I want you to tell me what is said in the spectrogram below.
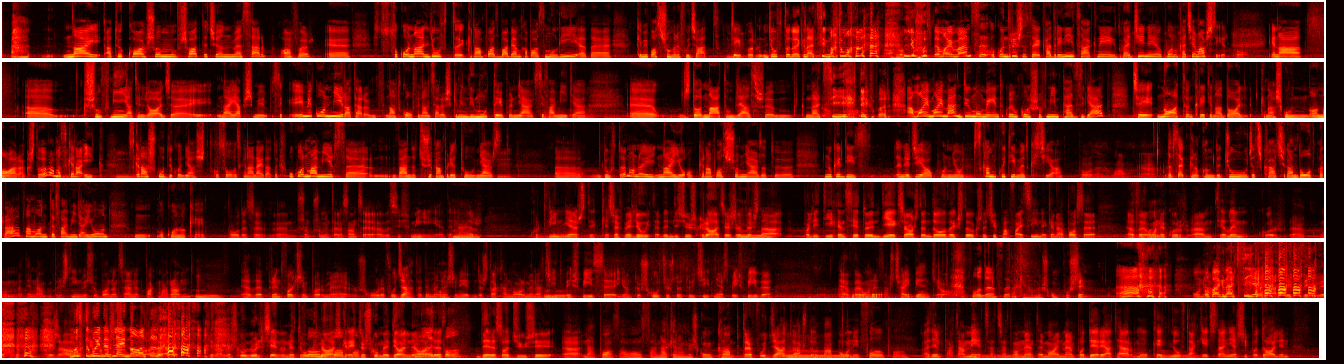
Na, aty ka shumë fshate që janë me serb, afër. Mm -hmm. e, si u kon n'luftë, kena pas babja ka pas mulli, edhe kemi pas shumë refugjat, mm -hmm. tepër. Luftën e kena çilë ma t'madhe, oh. luftën e maj men, se u kon ndryshe se ka Drenica, kah Dukagjini, mhm. u kon, ka mhm. qenë ma vështirë. Po. E na, shumë fëmijë aty në lagje, na e shumë, se jemi konë mirë atëherë në atë kohë financiarisht, kemi ndimu tepër njerëz si familje, çdo natë t'u mbledhë shumë, knaqësi tepër. E maj, maj men dy momente, kur jam konë shumë fëmijë, 5 vjet, që natën krejt jena dalë, kena shku nëpër ara kështu, ama s'kena ikë, mm. s'kena shku dikun jashtë Kosovës, kena nejtë aty. U konë ma mirë se vendet që kanë përjetu njerëz. Mm. luftën, na jo, kena pas shumë njerëz aty, nuk e di, energjia u kon jo, mm. s'kam kujtime të këqia. Po dhe, wow. Uh, edhe pse kena, kom dëgju gjithçka që ka ndodhë përreth, ama te familja jonë, u kon okej. Po dhe se shumë, shumë interesant se edhe si fmi, edhe mm. nganjëherë, Kur të vinë njerëz ti ke qef me lujt, edhe ni qysh kënaqesh, mm. ndoshta politikën s'je tu ndjek çka është tu ndodhë dhe kështu, kështu që pafajsinë e kena po se edhe po. unë kur um, fillim, kur um, edhe në Prishtinë veç u banë senet pak ma randë, mm. edhe prindët folshin për me shku refugjat, edhe me po. nojshin edhe ndoshta kanë me ardhë me na qitë mm. prej shpie, se janë tu shku qeshtu tu i qitë njerëz prej shpive, edhe unë e thash çka i bjen kjo po dada se tha kena me shku n'pushim Ah, u ba knaqësia. Mos tu mujtë me fjet natën. Kena me shku në Ulqin unë e tu, po, knaqësi po, krejt po. tu shku me djalin e axhës. Derisa gjyshi na po, tha, o, tha, na kena me shku në kamp të refugjatëve, mm, ashtu, ma boni. Po, po. A din pata met, qat, qat moment, e maj n'men, po deri atëherë, mu, ketë mm. luft, a këta, qita njerëz që po dalin,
